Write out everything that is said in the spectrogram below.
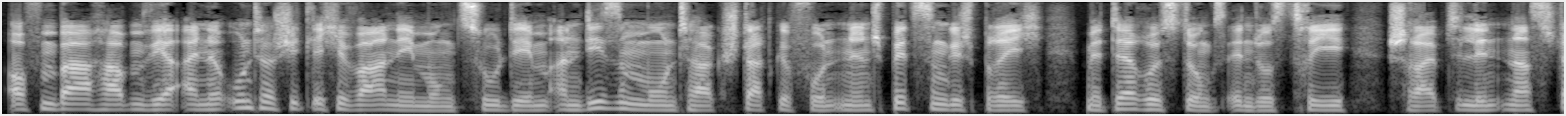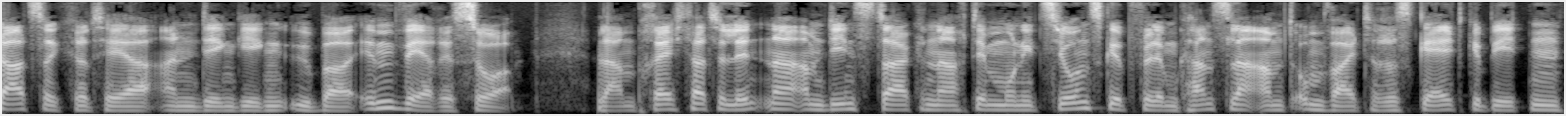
Offenbar haben wir eine unterschiedliche Wahrnehmung zu dem an diesem Montag stattgefundenen Spitzengespräch mit der Rüstungsindustrie, schreibt Lindners Staatssekretär an den Gegenüber im Wehrressort. Lamprecht hatte Lindner am Dienstag nach dem Munitionsgipfel im Kanzleramt um weiteres Geld gebeten.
